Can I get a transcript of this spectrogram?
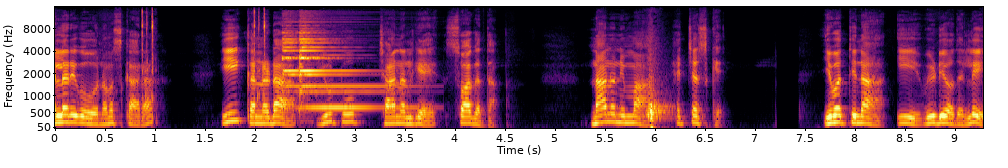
ಎಲ್ಲರಿಗೂ ನಮಸ್ಕಾರ. ಈ ಕನ್ನಡ ಯೂಟ್ಯೂಬ್ ಚಾನಲ್ಗೆ ಸ್ವಾಗತ. ನಾನು ನಿಮ್ಮ ಎಚ್ ಎಸ್ ಕೆ. ಇವತ್ತಿನ ಈ ವಿಡಿಯೋದಲ್ಲಿ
